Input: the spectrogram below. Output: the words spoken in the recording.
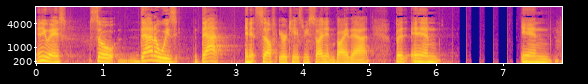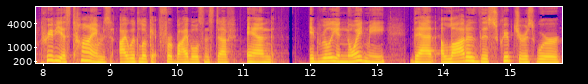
Anyways, so that always that in itself irritates me, so I didn't buy that. But in in previous times, I would look at for Bibles and stuff, and it really annoyed me that a lot of the scriptures were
